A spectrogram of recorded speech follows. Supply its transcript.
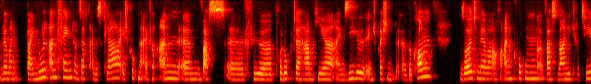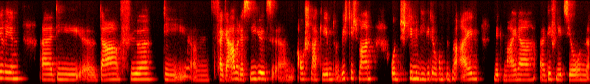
wenn man bei Null anfängt und sagt, alles klar, ich gucke mir einfach an, ähm, was äh, für Produkte haben hier ein Siegel entsprechend äh, bekommen. Sollte mir aber auch angucken, was waren die Kriterien, äh, die da für die ähm, Vergabe des Siegels ähm, ausschlaggebend und wichtig waren und stimmen die wiederum überein mit meiner Definition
